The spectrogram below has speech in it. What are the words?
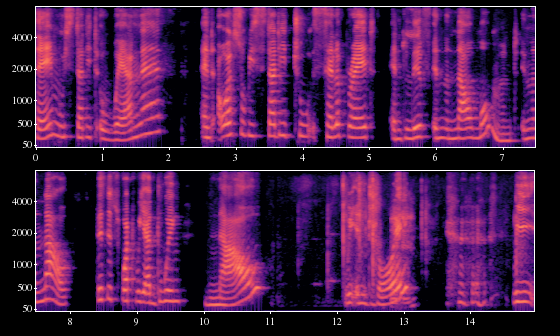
same. We studied awareness and also we studied to celebrate and live in the now moment, in the now. This is what we are doing now. We enjoy. Mm-hmm. we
